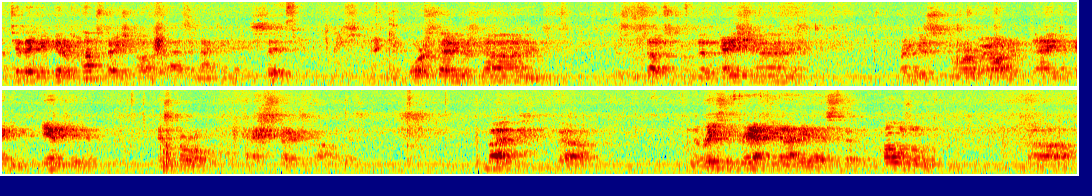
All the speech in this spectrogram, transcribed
until they could get a pump station authorized in nineteen eighty-six. And the Corps study was done, and there's some subsequent litigation, and bring us to where we are today, and I can't even begin to get into the historical aspects of all this. But, uh, in the recent draft EIS, the proposal, uh,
